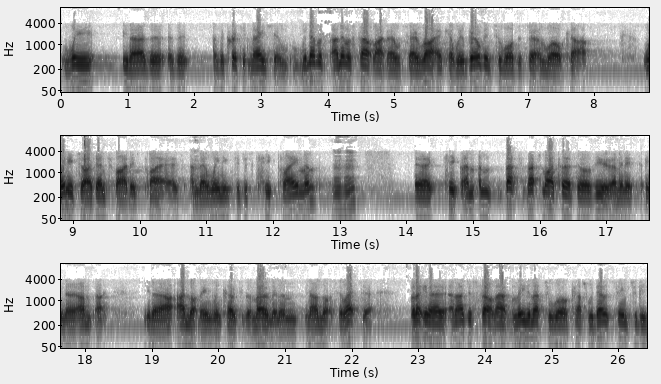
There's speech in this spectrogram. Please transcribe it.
we you know as a as a as a cricket nation we never I never felt like they would say right okay we're building towards a certain World Cup. We need to identify these players, and then we need to just keep playing them Mm-hmm. uh, keep, and, and that's that's my personal view. I mean, it's you know, I'm, I, you know, I, I'm not the England coach at the moment, and you know, I'm not a selector. But you know, and I just felt that leading up to World Cups, we don't seem to be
